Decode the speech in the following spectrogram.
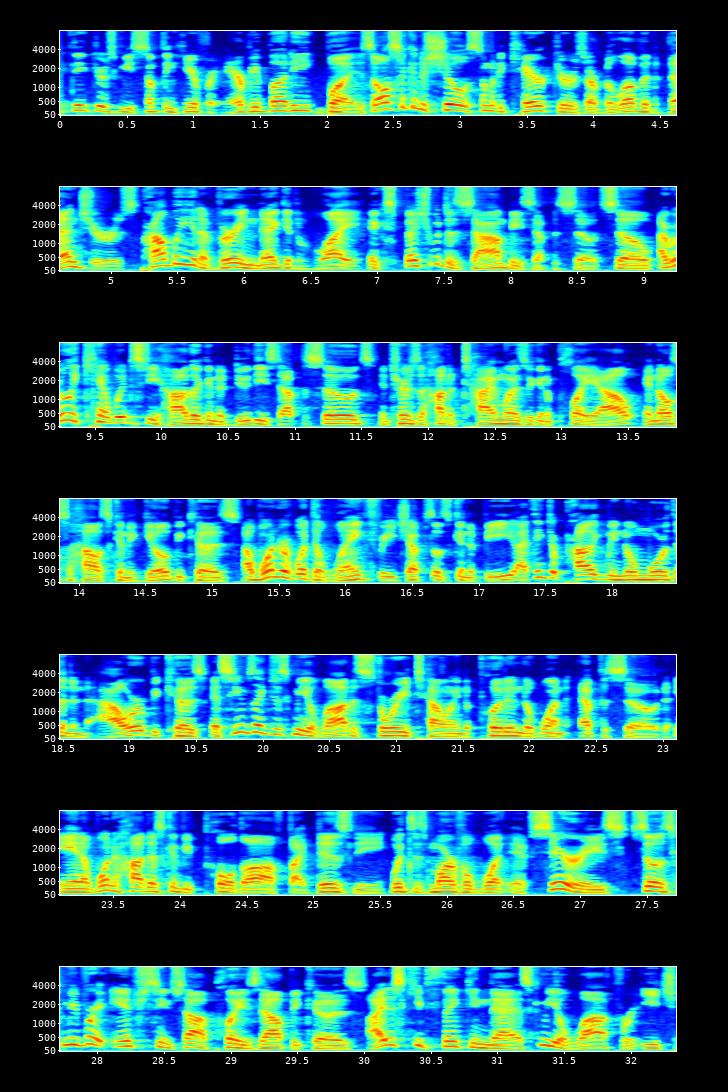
think there's gonna be something here for everybody, but it's also gonna show some of the characters, our beloved Avengers, probably in a very negative light, especially with the zombies episode. So I really can't wait to see how they're gonna do these episodes in terms of how the timelines are gonna play out and also how it's gonna go because I wonder what the length for each episode is gonna be. I think they're probably gonna be no more than an hour because it seems like there's gonna be a lot of storytelling to put into one episode. And I wonder how that's gonna be pulled off by Disney with this Marvel What If series. So it's gonna be very interesting to see how it plays out because I just keep thinking that it's gonna be a lot for each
